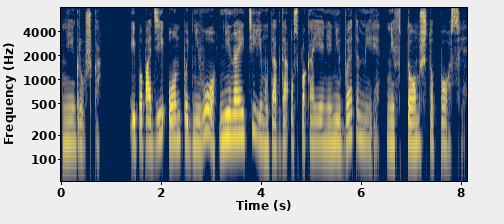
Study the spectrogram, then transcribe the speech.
не игрушка. И попади он под него, не найти ему тогда успокоения ни в этом мире, ни в том, что после.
